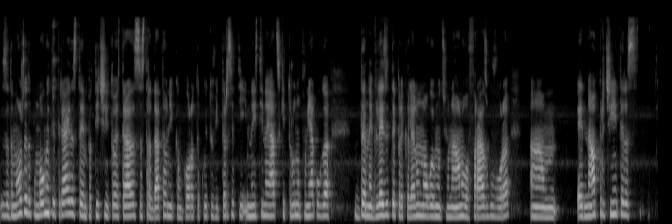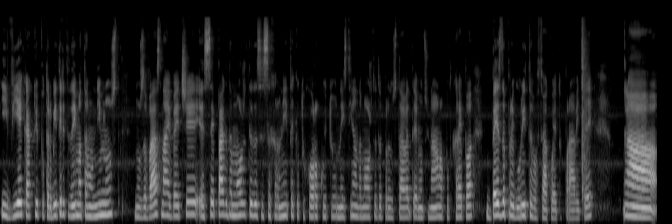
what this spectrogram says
за да можете да помогнете, трябва и да сте емпатични, т.е. трябва да са страдателни към хората, които ви търсят и наистина е адски трудно понякога да не влезете прекалено много емоционално в разговора. Една от причините да и вие, както и потребителите, да имат анонимност, но за вас най-вече е все пак да можете да се съхраните като хора, които наистина да можете да предоставяте емоционална подкрепа, без да прегорите в това, което правите. А,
